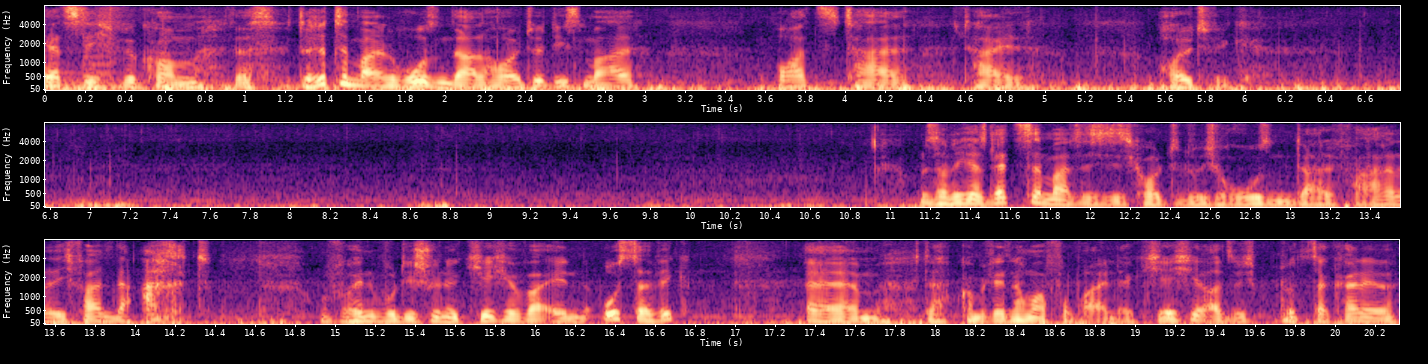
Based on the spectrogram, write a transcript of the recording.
Herzlich willkommen, das dritte Mal in Rosendahl heute, diesmal Ortsteil Teil Holtwig. Und es ist auch nicht das letzte Mal, dass ich heute durch Rosendahl fahre, denn ich fahre in der 8. Und vorhin, wo die schöne Kirche war in Osterwick, ähm, da komme ich gleich nochmal vorbei in der Kirche. Also ich benutze da keine,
